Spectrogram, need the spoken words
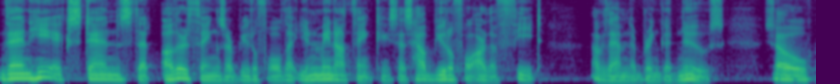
then he extends that other things are beautiful that you may not think. He says how beautiful are the feet of them that bring good news? So mm-hmm.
